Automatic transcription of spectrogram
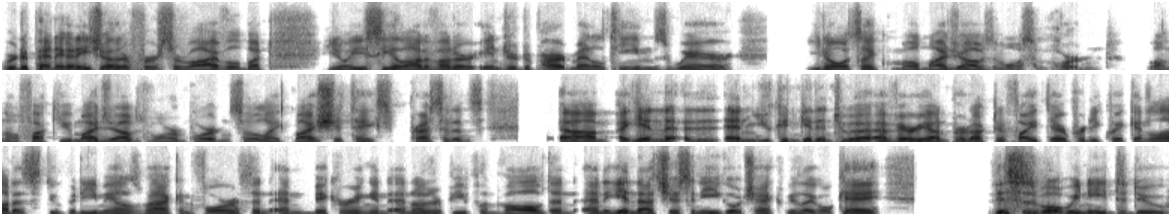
we're depending on each other for survival, but you know you see a lot of other interdepartmental teams where you know it's like well my job is the most important well, no, fuck you. My job's more important. So like my shit takes precedence. Um, again, the, and you can get into a, a, very unproductive fight there pretty quick, and a lot of stupid emails back and forth, and, and bickering, and, and other people involved. And and again, that's just an ego check to be like, okay, this is what we need to do.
